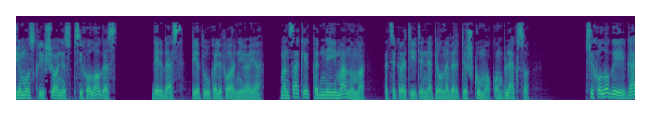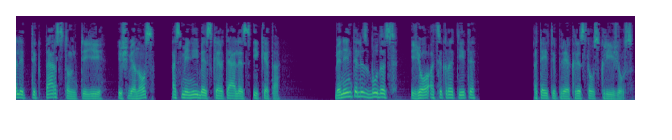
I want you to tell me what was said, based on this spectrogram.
žymus krikščionis psichologas, dirbęs Pietų Kalifornijoje, man sakė, kad neįmanoma atsikratyti nepilnavertiškumo komplekso. Psichologai gali tik perstumti jį iš vienos asmenybės kertelės į kitą Vienintelis būdas jo atsikratyti - ateiti prie Kristaus kryžiaus.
